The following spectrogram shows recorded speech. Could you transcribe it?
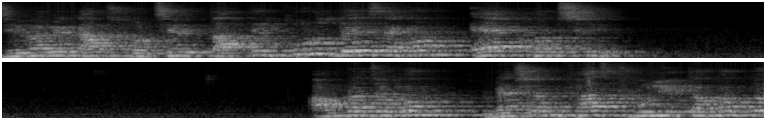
যেভাবে কাজ করছেন, তাতে পুরো দেশ এখন এক হচ্ছে। আমরা যখন নেশন ফার্স্ট বলি, তখন তো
